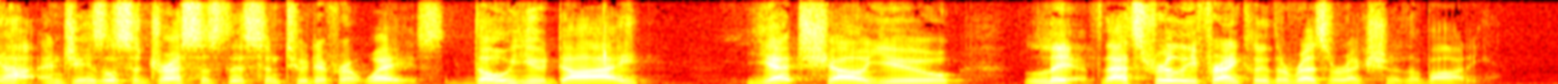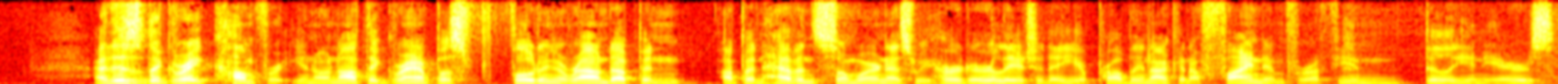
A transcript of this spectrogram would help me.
Yeah, and Jesus addresses this in two different ways. Though you die, yet shall you live. That's really, frankly, the resurrection of the body. And this is the great comfort, you know, not that grandpa's floating around up in, up in heaven somewhere, and as we heard earlier today, you're probably not going to find him for a few billion years.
